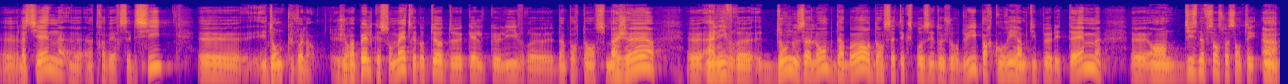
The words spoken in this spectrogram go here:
la sienne à travers celle-ci. Euh, et donc voilà. Je rappelle que son maître est l'auteur de quelques livres d'importance majeure. Euh, un livre dont nous allons d'abord, dans cet exposé d'aujourd'hui, parcourir un petit peu les thèmes. Euh, en 1961,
